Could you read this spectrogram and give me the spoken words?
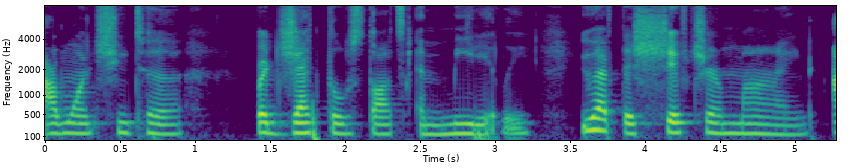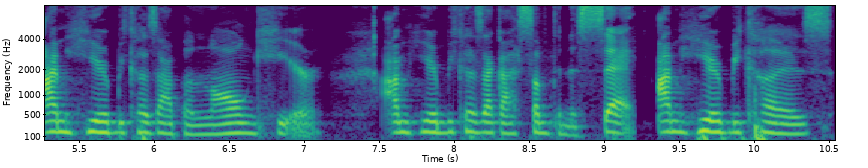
I want you to reject those thoughts immediately. You have to shift your mind. I'm here because I belong here. I'm here because I got something to say. I'm here because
